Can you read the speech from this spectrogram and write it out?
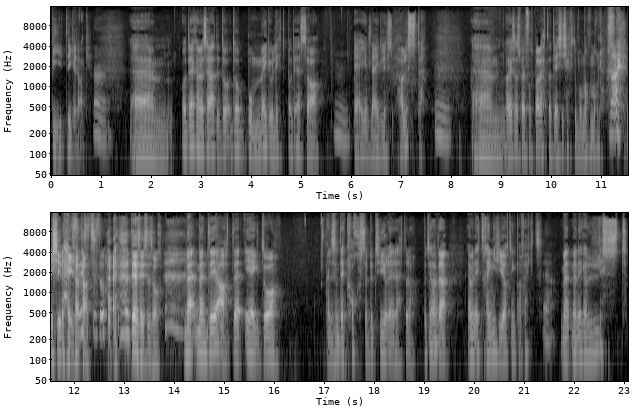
bidige dag. Mm. Ehm, og det kan jeg si at da, da bommer jeg jo litt på det som Mm. egentlig jeg lyst, har lyst til. Mm. Um, og jeg som har spilt fotball, vet at det er ikke kjekt å bomme på mål. Ikke i det hele tatt. Det er siste sort. Men, men det at jeg da liksom Det korset betyr i dette, da Betyr at jeg, ja, men jeg trenger ikke gjøre ting perfekt. Ja. Men, men jeg har lyst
